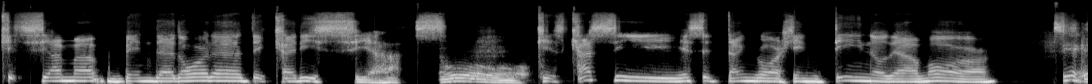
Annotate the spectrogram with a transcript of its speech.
que se llama Vendedora de Caricias Oh, que es casi ese tango argentino de amor. Sí, es que,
